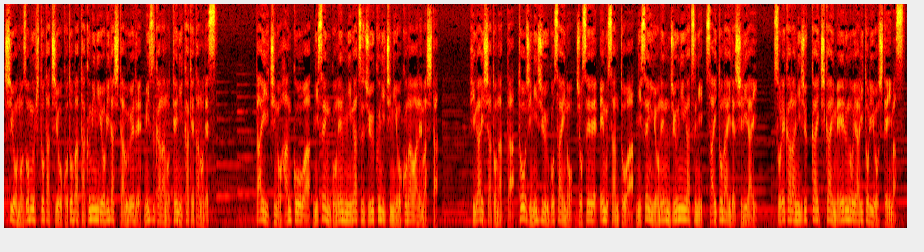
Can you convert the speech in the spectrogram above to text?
死を望む人たちを言葉巧みに呼び出した上で自らの手にかけたのです。第一の犯行は2005年2月19日に行われました。被害者となった当時25歳の女性 M さんとは2004年12月にサイト内で知り合い、それから20回近いメールのやり取りをしています。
